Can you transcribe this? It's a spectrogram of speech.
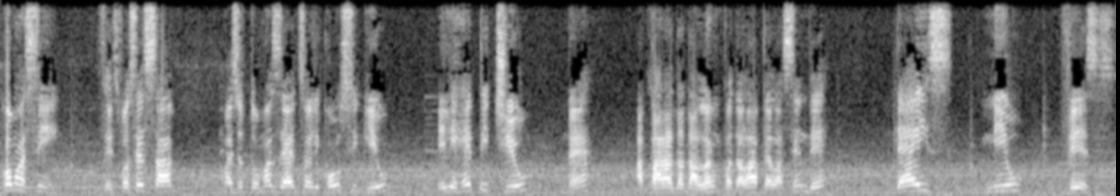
Como assim? Não sei se você sabe, mas o Thomas Edison ele conseguiu, ele repetiu, né, a parada da lâmpada lá para ela acender 10 mil vezes.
